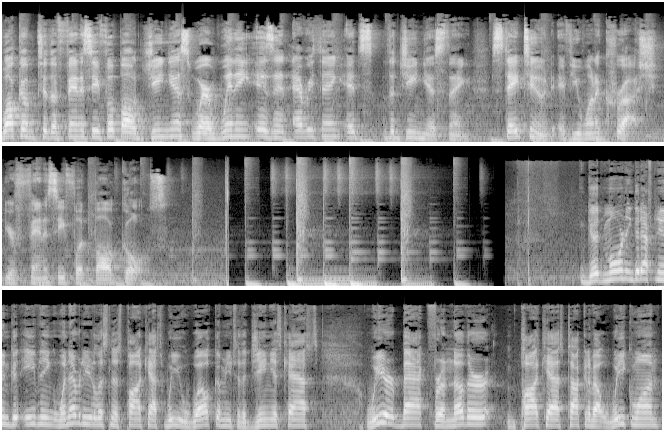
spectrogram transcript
Welcome to the Fantasy Football Genius, where winning isn't everything, it's the genius thing. Stay tuned if you want to crush your fantasy football goals. Good morning, good afternoon, good evening. Whenever you're listening to this podcast, we welcome you to the Genius Cast. We are back for another podcast talking about week one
